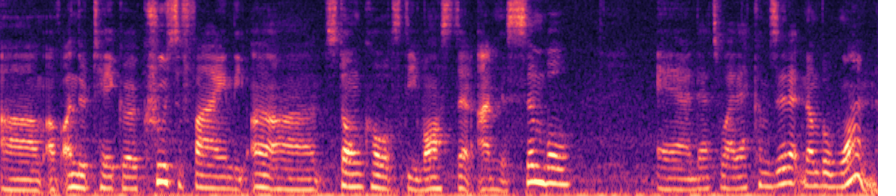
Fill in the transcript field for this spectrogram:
Um, of Undertaker crucifying the uh, Stone Cold Steve Austin on his symbol and that's why that comes in at number one.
